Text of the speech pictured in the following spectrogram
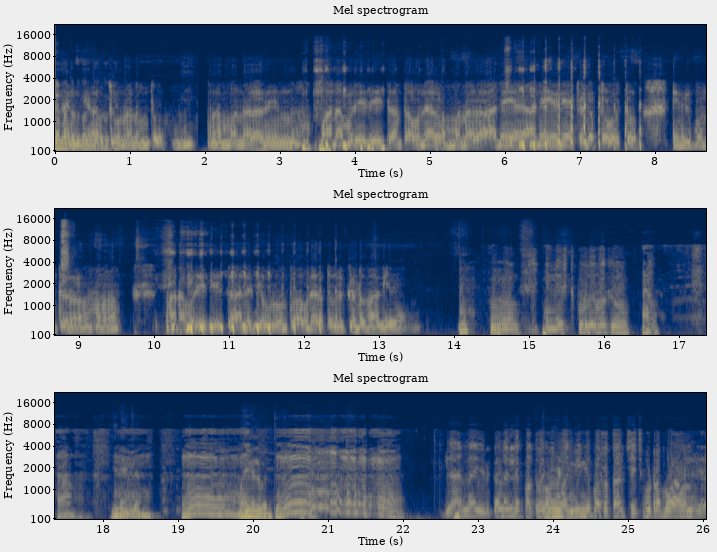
ಆಗ್ಬೋದು ನಾವು ಜೀವನ ನಮ್ದು. ಹ್ಮ್ ನಮ್ಮನ್ನಾರ ನೀನ್ ಮಾನ ಮರ್ಯಾದೆ ಐತ ಅಂತ ಅವನೇ ನಮ್ಮನ್ನಾರ ಆನೆ ಆನೆ ಏಣಿ ಹಾಕೊಂಡ್ ಹತ್ತ ನಿನ್ಗೆ ಬಂತೇನು ಹ್ಮ್ ಮಾನ ಮರ್ಯಾದೆ ಐತ ಆನೆ ದೇವ್ರು ಅಂತ ಅವನ್ಯಾರ ತೆಗೆದುಕೊಂಡವನಾಗ್ಲೇ ಹ್ಮ್. ಎಷ್ಟು ಕುಡ್ದಿರ್ಬೇಕು? ಏನಾಯ್ತು ಮೈ ಮೇಲೆ ಬಂತು. ಯಾರನ್ನ ಹಿಡ್ಕೊಂಡಲ್ಲಿ ಪಕ್ಕದಾಗ ಹಂಗಿಂಗೆ ಬರ್ತಾ ಚೆಚ್ಬಿಟ್ರಪ್ಪ ಅವನಿಗೆ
